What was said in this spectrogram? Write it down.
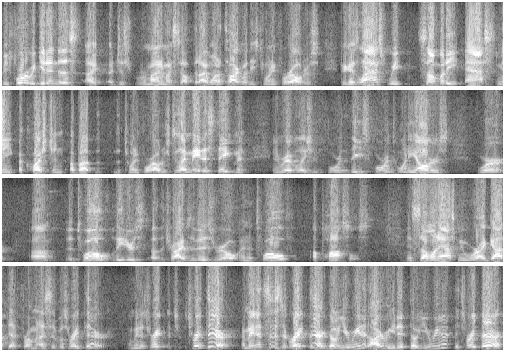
before we get into this, I, I just reminded myself that I want to talk about these 24 elders because last week somebody asked me a question about the, the 24 elders because I made a statement in Revelation 4 that these 4 and 20 elders were um, the 12 leaders of the tribes of Israel and the 12 apostles. And someone asked me where I got that from, and I said, it was right there. I mean, it's right, it's, it's right there. I mean, it says it right there. Don't you read it? I read it. Don't you read it? It's right there.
